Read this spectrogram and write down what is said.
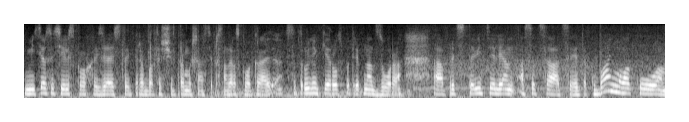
Министерства сельского хозяйства и перерабатывающей промышленности Краснодарского края, сотрудники Роспотребнадзора, а, представители ассоциации, это Кубань молоко,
